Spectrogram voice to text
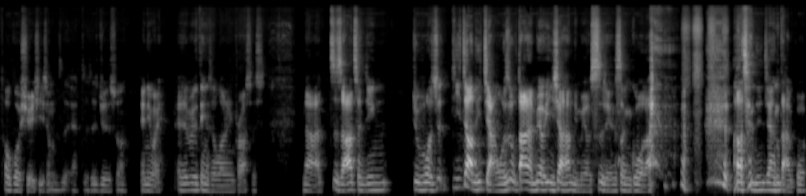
透过学习什么之类的，只是就是说，anyway，everything is a learning process。那至少他曾经，就我是依照你讲，我是当然没有印象，他们你们有四连胜过了，然后曾经这样打过，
